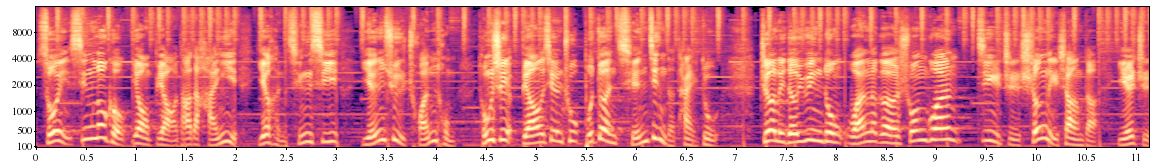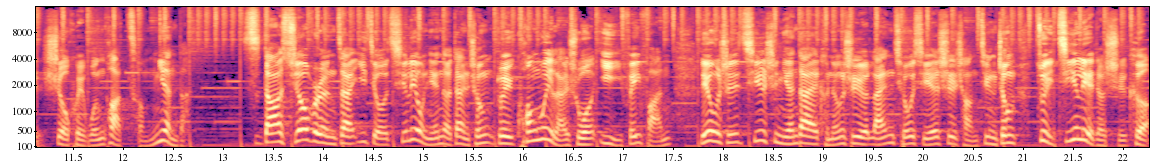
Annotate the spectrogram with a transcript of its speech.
所以新 logo 要表达的含义也很清晰，延续传统，同时表现出不断前进的态度。这里的运动玩了个双关，既指生理上的，也指社会文化层面的。” Star s h v e r o n 在一九七六年的诞生对匡威来说意义非凡。六十七十年代可能是篮球鞋市场竞争最激烈的时刻。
